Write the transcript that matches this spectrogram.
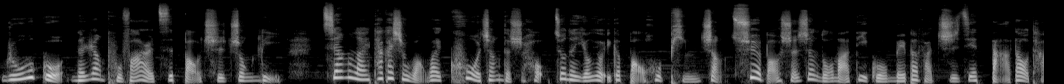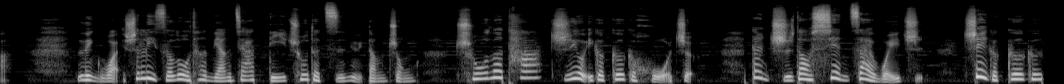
如果能让普法尔兹保持中立，将来他开始往外扩张的时候，就能拥有一个保护屏障，确保神圣罗马帝国没办法直接打到他。另外是利泽洛特娘家嫡出的子女当中，除了他，只有一个哥哥活着，但直到现在为止，这个哥哥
